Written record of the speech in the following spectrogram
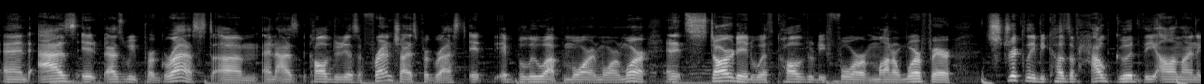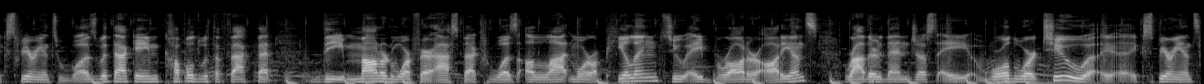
And as it as we progressed um, and as Call of Duty as a franchise progressed it it blew up more and more and more. And it started with Call of Duty 4 Modern Warfare strictly because of how good the online experience was with that game coupled with the fact that the modern warfare aspect was a lot more appealing to a broader audience rather than just a World War II uh, experience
